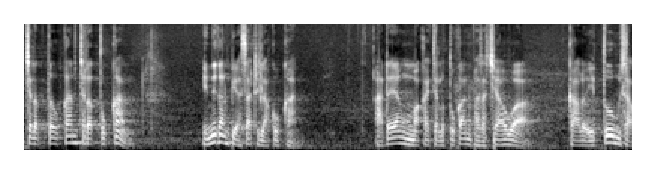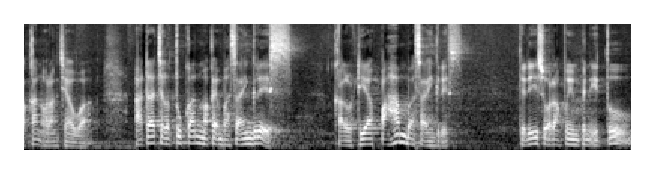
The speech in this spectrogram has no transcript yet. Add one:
celetukan-celetukan. Ini kan biasa dilakukan. Ada yang memakai celetukan bahasa Jawa. Kalau itu misalkan orang Jawa. Ada celetukan pakai bahasa Inggris. Kalau dia paham bahasa Inggris. Jadi seorang pemimpin itu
